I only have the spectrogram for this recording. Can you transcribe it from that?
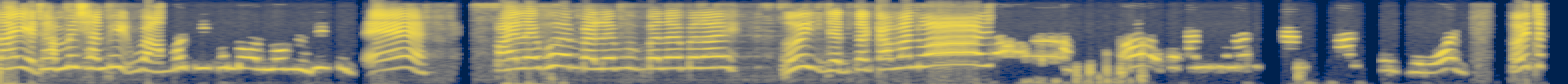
นายอย่าทำให้ฉันผิดหวังเมื่อกี้ฉันโดนลมอยู่ที่จุดเอไปเลยเพื่อนไปเลยไปเลยไปเลยเฮ้ยอย่าจัดการมันเลยเออจัดการมันจัดการมันโอ้โหเฮ้ยจัดการมันจัด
